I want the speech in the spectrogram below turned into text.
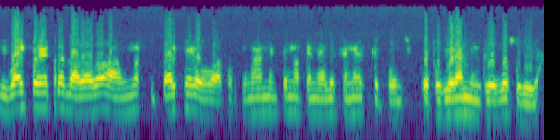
igual fue trasladado a un hospital, pero afortunadamente no tenía lesiones que, que pusieran en riesgo su vida.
